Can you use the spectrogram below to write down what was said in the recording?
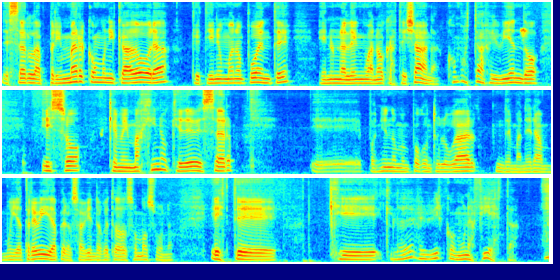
de ser la primer comunicadora que tiene un monopuente en una lengua no castellana. ¿Cómo estás viviendo eso que me imagino que debe ser, eh, poniéndome un poco en tu lugar de manera muy atrevida, pero sabiendo que todos somos uno, este, que, lo debes vivir como una fiesta? sí,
